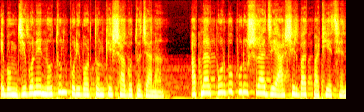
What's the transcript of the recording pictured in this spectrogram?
এবং জীবনে নতুন পরিবর্তনকে স্বাগত জানান। আপনার পূর্বপুরুষরা যে আশীর্বাদ পাঠিয়েছেন,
